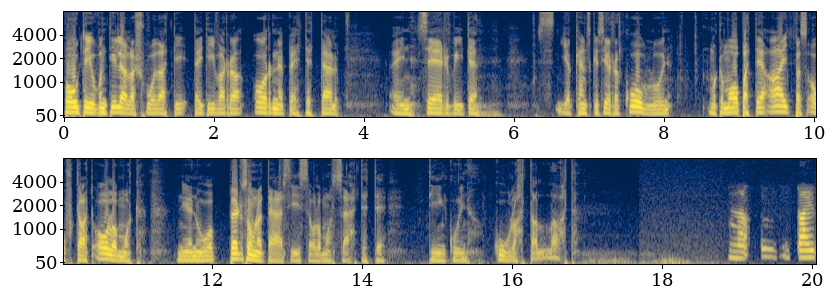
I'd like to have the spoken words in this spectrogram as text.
poutijuvan tilalla suolahti tai tivarra ornepehte täällä ein servite ja känske sierra kuuluin, mutta mä opettaja aipas oftaat olmot niin nuo persona tää siis olemassa että tiin kuin kuulahtallaat. No, tai,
